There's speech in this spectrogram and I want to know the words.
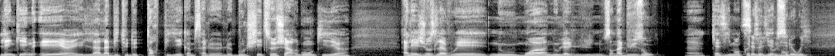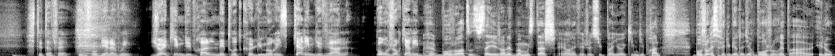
LinkedIn et euh, il a l'habitude de torpiller comme ça le, bullshit, ce jargon qui, euh, allez, j'ose l'avouer, nous, moi, nous, nous en abusons euh, quasiment quotidiennement. C'est le oui. Tout à fait, il faut bien l'avouer. Joachim Dupral n'est autre que l'humoriste Karim Duval. Bonjour Karim. bonjour à tous, ça y est, j'enlève ma moustache et en effet, je ne suis pas Joachim Dupral. Bonjour et ça fait du bien de dire bonjour et pas hello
